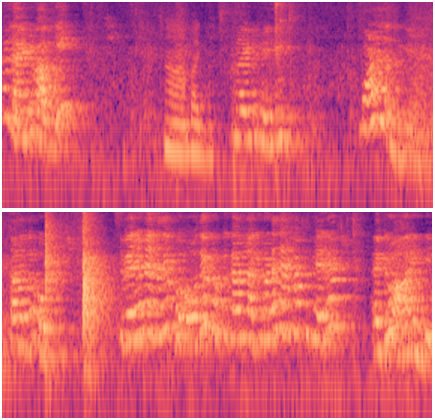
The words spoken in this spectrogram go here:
ਆ ਲਾਈਟ ਵਾਗੀ ਹਾਂ ਬਾਗੀ ਲਾਈਟ ਹੈ ਨਹੀਂ। ਬਾਹਰ ਜਾਂਦੀ ਹੈ। ਚਲ ਉਧਰ ਹੋ। ਸਵੇਰੇ ਮੈਂ ਇਹਨਾਂ ਦੇ ਉਹਦੇ ਖੁੱਕ ਕਰਨ ਲੱਗੀ ਬੜਾ ਜਾਂ ਹੱਥ ਫੇਰਿਆ ਇਧਰੋਂ ਆ ਰਹੀ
